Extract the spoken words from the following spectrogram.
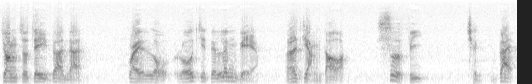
庄子这一段的关于逻逻辑的论别而讲到啊。是非成败，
